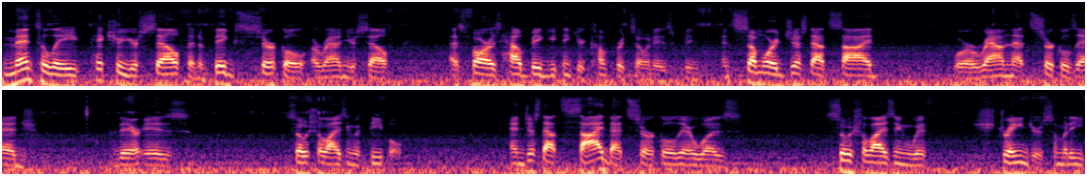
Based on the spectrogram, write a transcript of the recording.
mentally picture yourself in a big circle around yourself as far as how big you think your comfort zone is, and somewhere just outside or around that circle's edge, there is socializing with people. And just outside that circle, there was socializing with strangers, somebody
